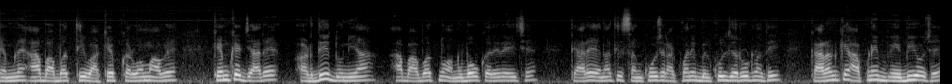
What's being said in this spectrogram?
એમને આ બાબતથી વાકેફ કરવામાં આવે. કેમ કે જ્યારે અડધી દુનિયા આ બાબતનો અનુભવ કરી રહી છે, ત્યારે એનાથી સંકોચ રાખવાની બિલકુલ જરૂર નથી. કારણ કે આપણી બેબીઓ છે,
